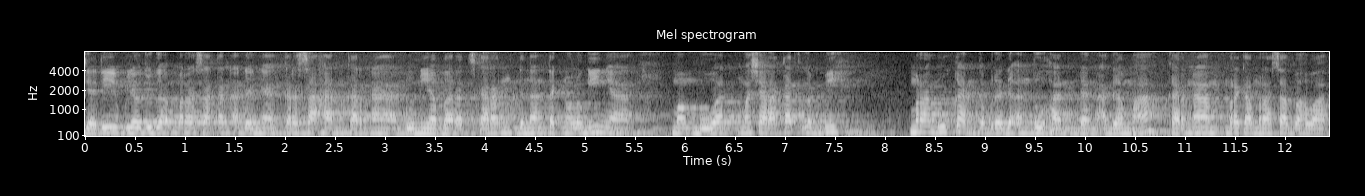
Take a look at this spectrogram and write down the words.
jadi beliau juga merasakan adanya keresahan karena dunia barat sekarang dengan teknologinya membuat masyarakat lebih meragukan keberadaan Tuhan dan agama karena mereka merasa bahwa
